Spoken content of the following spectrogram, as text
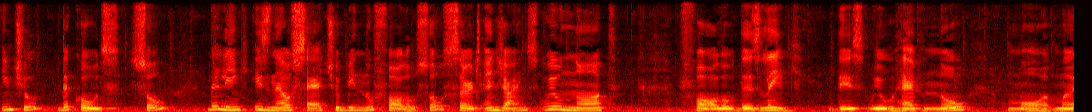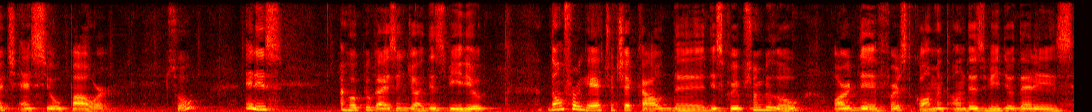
into the codes. So the link is now set to be no follow. So search engines will not follow this link this will have no more much SEO power. So it is. I hope you guys enjoyed this video. Don't forget to check out the description below or the first comment on this video that is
